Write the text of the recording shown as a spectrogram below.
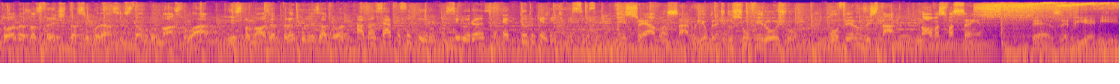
todas as frentes da segurança estão do nosso lado, isso para nós é tranquilizador. Avançar para o futuro com segurança é tudo que a gente precisa. Isso é avançar. O Rio Grande do Sul virou o jogo. Governo do Estado, novas façanhas. 10 FM.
